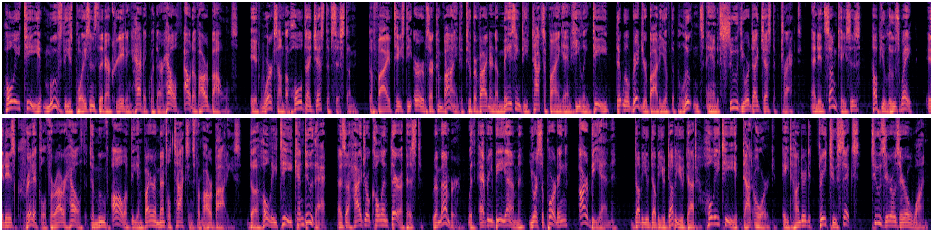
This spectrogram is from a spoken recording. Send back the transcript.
Holy Tea moves these poisons that are creating havoc with our health out of our bowels. It works on the whole digestive system the five tasty herbs are combined to provide an amazing detoxifying and healing tea that will rid your body of the pollutants and soothe your digestive tract, and in some cases, help you lose weight. It is critical for our health to move all of the environmental toxins from our bodies. The Holy Tea can do that. As a hydrocolon therapist, remember, with every BM, you're supporting RBN. www.holytea.org 800 326 2001.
